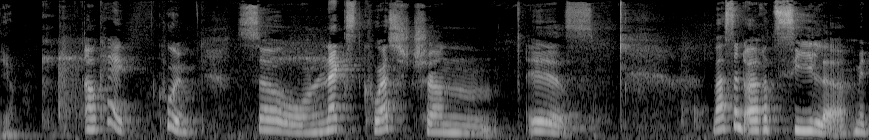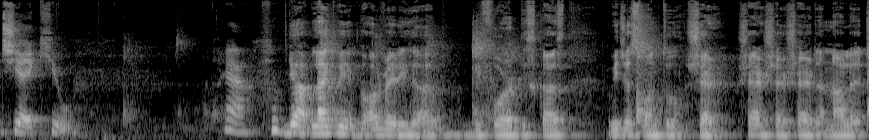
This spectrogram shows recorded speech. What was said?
Yeah. Okay cool. So next question is Was sind eure Ziele mit GIQ? Yeah. yeah, like we already uh, before discussed, we just want to share, share, share, share the knowledge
